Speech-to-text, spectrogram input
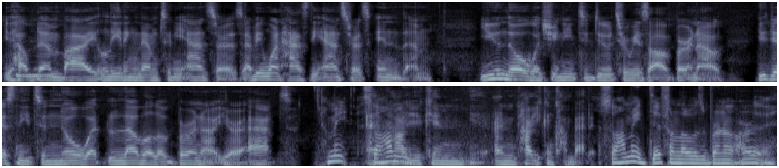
You help mm-hmm. them by leading them to the answers. Everyone has the answers in them. You know what you need to do to resolve burnout. You just need to know what level of burnout you're at. How many? So and how, how many, you can and how you can combat it. So how many different levels of burnout are they?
